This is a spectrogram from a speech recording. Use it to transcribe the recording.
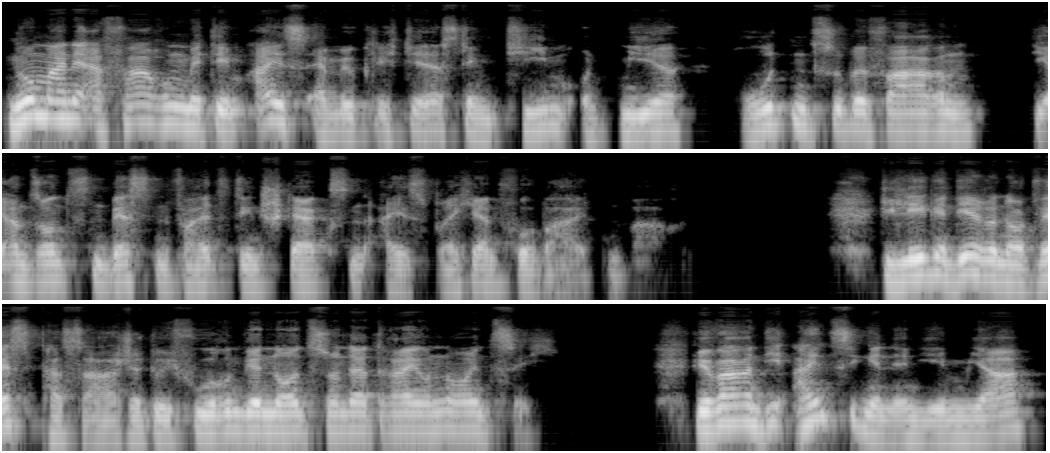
Nur meine Erfahrung mit dem Eis ermöglichte es dem Team und mir, Routen zu befahren, die ansonsten bestenfalls den stärksten Eisbrechern vorbehalten waren. Die legendäre Nordwestpassage durchfuhren wir 1993. Wir waren die einzigen in jedem Jahr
